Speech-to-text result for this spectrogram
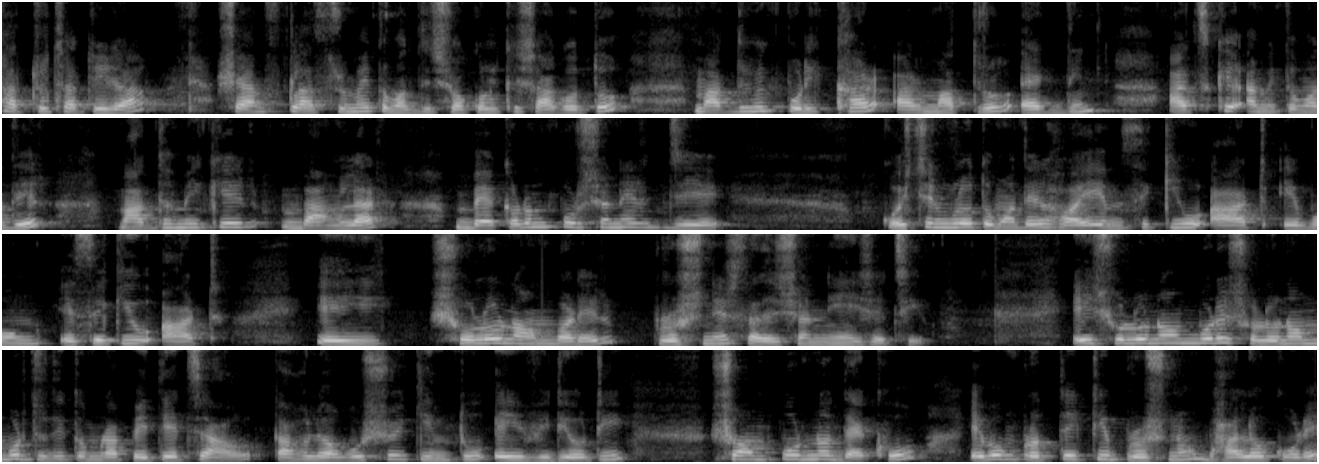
ছাত্রছাত্রীরা, শ্যামস ক্লাসরুমে তোমাদের সকলকে স্বাগত। মাধ্যমিক পরীক্ষার আর মাত্র একদিন। আজকে আমি তোমাদের মাধ্যমিকের বাংলার ব্যাকরণ পোর্শনের যে কোয়েশ্চেনগুলো তোমাদের হয় এমসিকিউ আট এবং এসএ কিউ আট, এই ষোলো নম্বরের প্রশ্নের সাজেশন নিয়ে এসেছি। এই ষোলো নম্বরে ষোলো নম্বর যদি তোমরা পেতে চাও, তাহলে অবশ্যই কিন্তু এই ভিডিওটি সম্পূর্ণ দেখো এবং প্রত্যেকটি প্রশ্ন ভালো করে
